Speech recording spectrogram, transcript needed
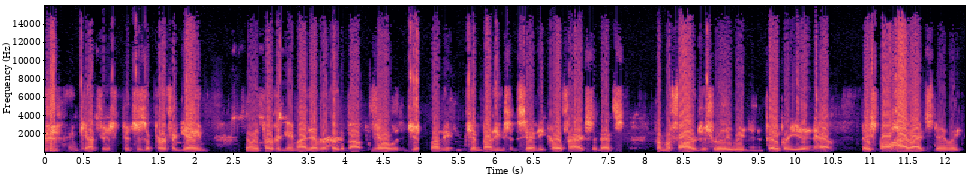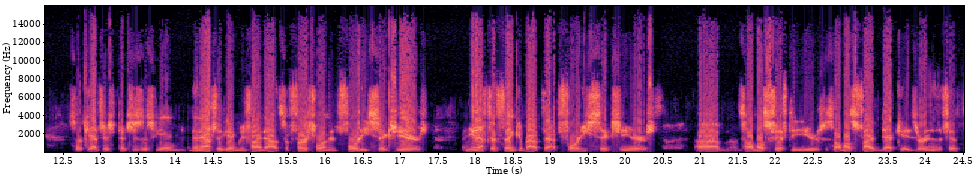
and catfish pitches a perfect game. the only perfect game I'd ever heard about before yeah. was Jim, Jim Bunnings and Sandy Koufax, and that's from afar, just really reading the paper. You didn't have baseball highlights daily. So Catfish pitches this game, and then after the game, we find out it's the first one in 46 years. And you have to think about that 46 years. Um, it's almost 50 years. It's almost five decades or into the fifth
